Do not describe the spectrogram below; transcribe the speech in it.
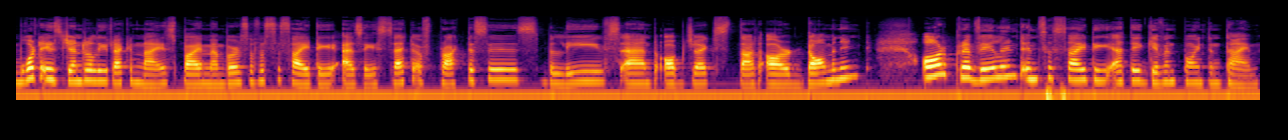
what is generally recognized by members of a society as a set of practices, beliefs, and objects that are dominant or prevalent in society at a given point in time.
